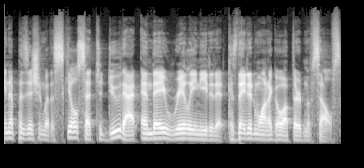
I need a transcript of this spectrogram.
in a position with a skill set to do that, and they really needed it because they didn't want to go up there themselves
